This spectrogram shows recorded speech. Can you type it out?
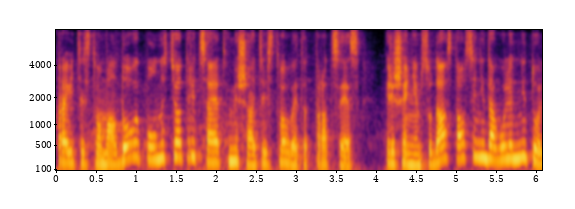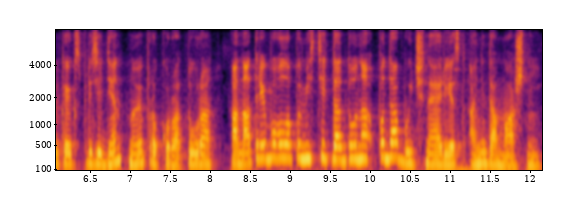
Правительство Молдовы полностью отрицает вмешательство в этот процесс. Решением суда остался недоволен не только экс-президент, но и прокуратура. Она требовала поместить Дадона под обычный арест, а не домашний.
